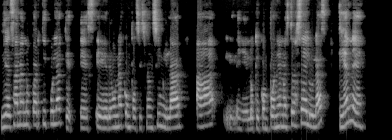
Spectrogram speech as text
y esa nanopartícula que es eh, de una composición similar a eh, lo que compone nuestras células, tiene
